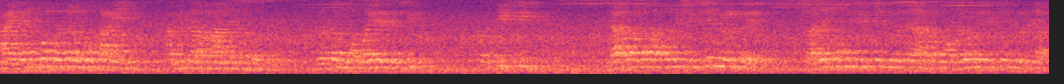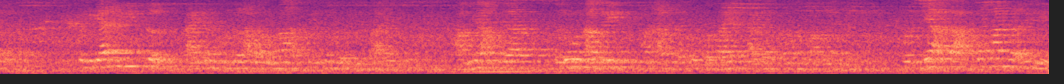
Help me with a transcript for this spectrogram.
कायद्यात जो बदल होत आहे आम्ही त्याला मान्यता करतो जसं मोबाईल त्याची प्रतिष्ठित ज्याप्रमाणे आपल्याला शिक्षण मिळतंय शाळेतून शिक्षण मिळते आता मोबाईलवर शिक्षण मिळते आपल्याला. तर यानिमित्त कायद्यात बदल हा होणं अत्यंत गरजेचं आहे. आम्ही आपल्या सर्व नागरिक आणि आपल्यासोबत आहे कायद्याप्रमाणे वागण्यासाठी पण जे आता अपमान झालेले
